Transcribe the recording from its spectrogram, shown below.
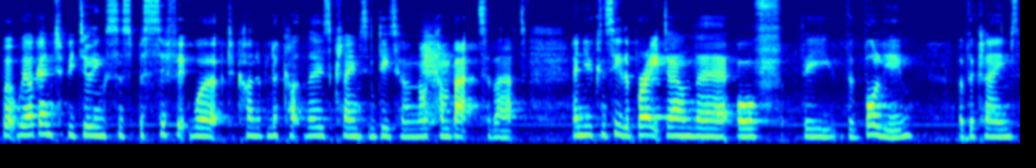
but we are going to be doing some specific work to kind of look at those claims in detail, and I'll come back to that. And you can see the breakdown there of the, the volume of the claims.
